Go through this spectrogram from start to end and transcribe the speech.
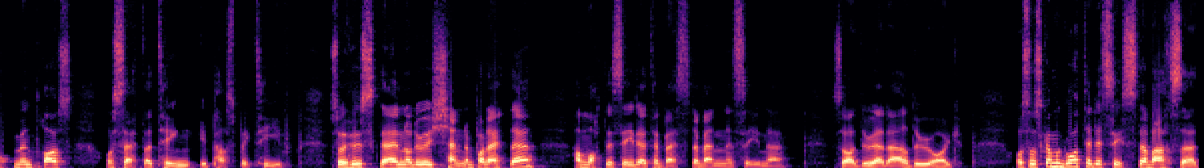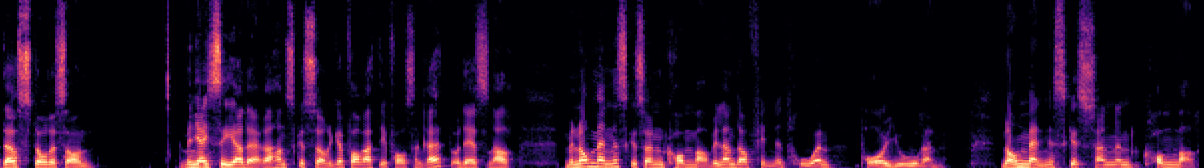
oppmuntre oss og sette ting i perspektiv. Så husk det når du kjenner på dette. Han måtte si det til bestevennene sine. Så du er der, du òg. Og så skal vi gå til det siste verset. Der står det sånn. Men jeg sier dere, han skal sørge for at de får sin rett, og det er snart. Men når menneskesønnen kommer, vil han da finne troen på jorden når menneskesønnen kommer.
